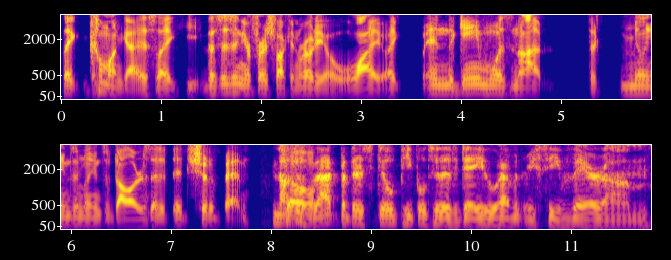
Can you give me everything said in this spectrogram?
like, come on, guys, like this isn't your first fucking rodeo. Why? Like, and the game was not the millions and millions of dollars that it, it should have been. Not So- just that, but there's still people to this day who haven't received their um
